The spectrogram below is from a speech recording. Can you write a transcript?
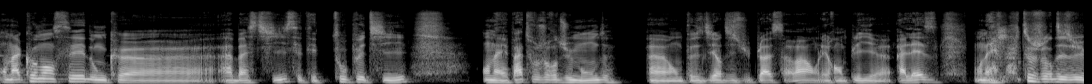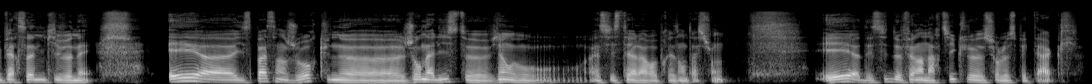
On a commencé donc euh, à Bastille, c'était tout petit. On n'avait pas toujours du monde. Euh, on peut se dire 18 places, ça va, on les remplit euh, à l'aise. On n'avait pas toujours 18 personnes qui venaient. Et il se passe un jour qu'une journaliste vient assister à la représentation et euh, décide de faire un article sur le spectacle.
